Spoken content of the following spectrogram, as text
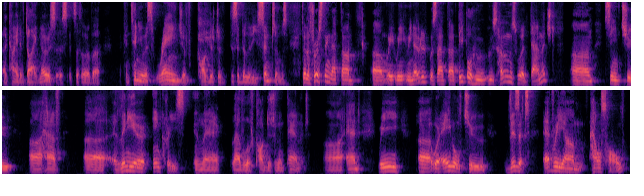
uh, kind of diagnosis. It's a sort of a, continuous range of cognitive disability symptoms. So the first thing that um, uh, we, we, we, noted was that uh, people who, whose homes were damaged um, seem to uh, have uh, a linear increase in their level of cognitive impairment. Uh, and we uh, were able to visit every um, household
